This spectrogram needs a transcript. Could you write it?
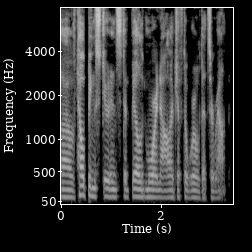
of helping students to build more knowledge of the world that's around them.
